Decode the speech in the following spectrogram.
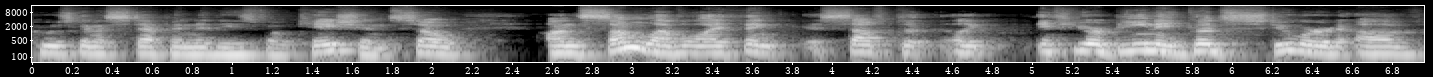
who's going to step into these vocations? So, on some level, I think self, like, if you're being a good steward of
